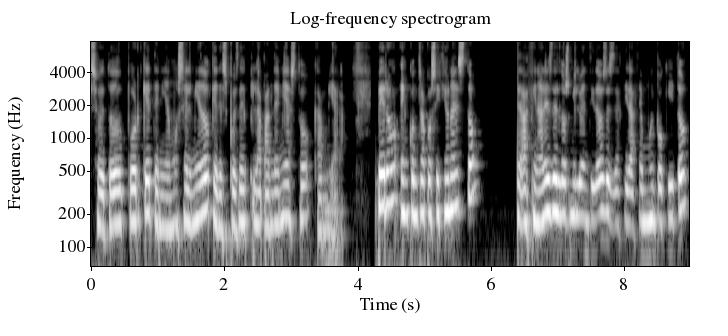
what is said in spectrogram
Sobre todo porque teníamos el miedo que después de la pandemia esto cambiara. Pero en contraposición a esto, a finales del 2022, es decir, hace muy poquito,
